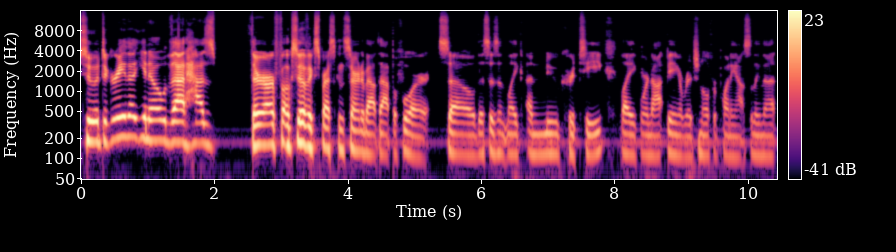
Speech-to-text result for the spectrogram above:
to a degree that you know that has there are folks who have expressed concern about that before. So this isn't like a new critique. Like we're not being original for pointing out something that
